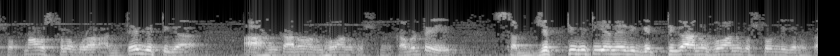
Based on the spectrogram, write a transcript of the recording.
స్వప్నావస్థలో కూడా అంతే గట్టిగా ఆ అహంకారం అనుభవానికి వస్తుంది. కాబట్టి సబ్జెక్టివిటీ అనేది గట్టిగా అనుభవానికి వస్తుంది కనుక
